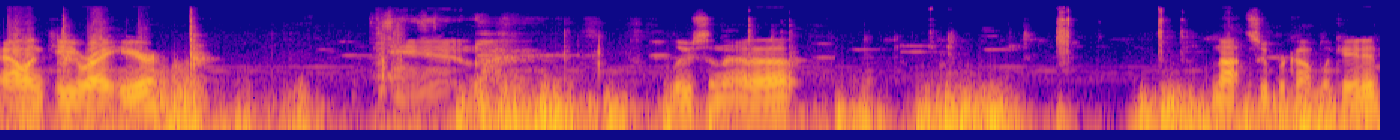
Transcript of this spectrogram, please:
Allen key right here, and loosen that up. Not super complicated.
